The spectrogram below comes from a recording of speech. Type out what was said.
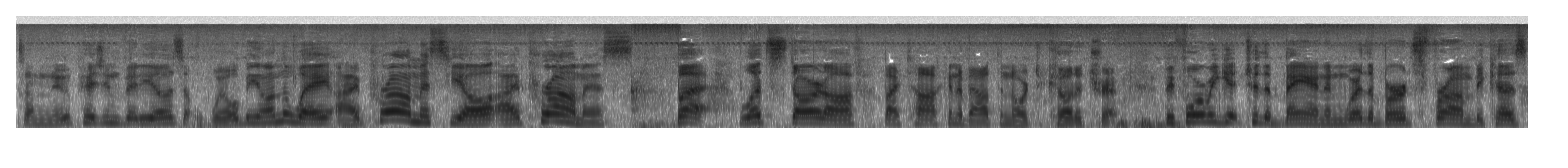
Some new pigeon videos will be on the way. I promise y'all, I promise. But let's start off by talking about the North Dakota trip. Before we get to the band and where the bird's from, because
